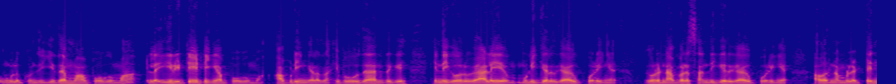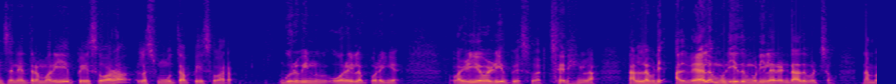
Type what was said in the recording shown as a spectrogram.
உங்களுக்கு கொஞ்சம் இதமாக போகுமா? இல்லை இரிட்டேட்டிங்காக போகுமா? அப்படிங்கிறது தான் இப்போ உதாரணத்துக்கு இன்றைக்கி ஒரு வேலையை முடிக்கிறதுக்காக போகிறீங்க ஒரு நபரை சந்திக்கிறதுக்காக போகிறீங்க அவர் நம்மளை டென்ஷன் ஏற்றுற மாதிரியே பேசுவாரா? இல்லை ஸ்மூத்தாக பேசுவாரா? குருவின் ஓரையில் போகிறீங்க வழிய வழிய பேசுவார். சரிங்களா? நல்லபடியாக அது வேலை முடியுது முடியல. ரெண்டாவது பட்சம் நம்ம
